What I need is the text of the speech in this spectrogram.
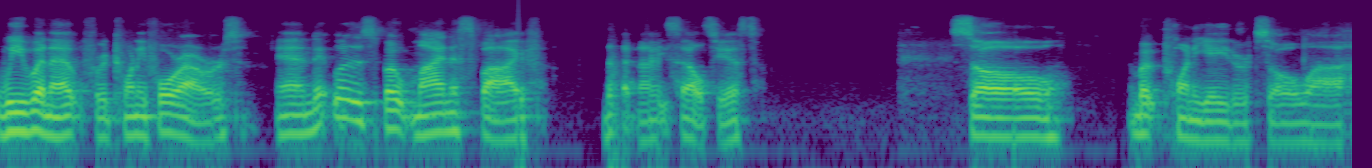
we went out for 24 hours and it was about minus five that night Celsius. So about 28 or so uh,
